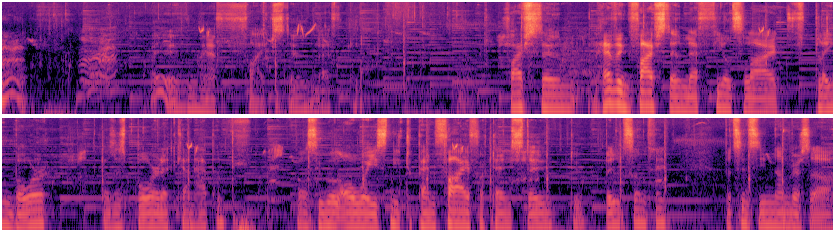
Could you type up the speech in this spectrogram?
I even have five stone left. Five stone, having five stone left feels like playing boar, because it's boar that can happen. Because you will always need to pen five or ten stone to build something. But since the numbers are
